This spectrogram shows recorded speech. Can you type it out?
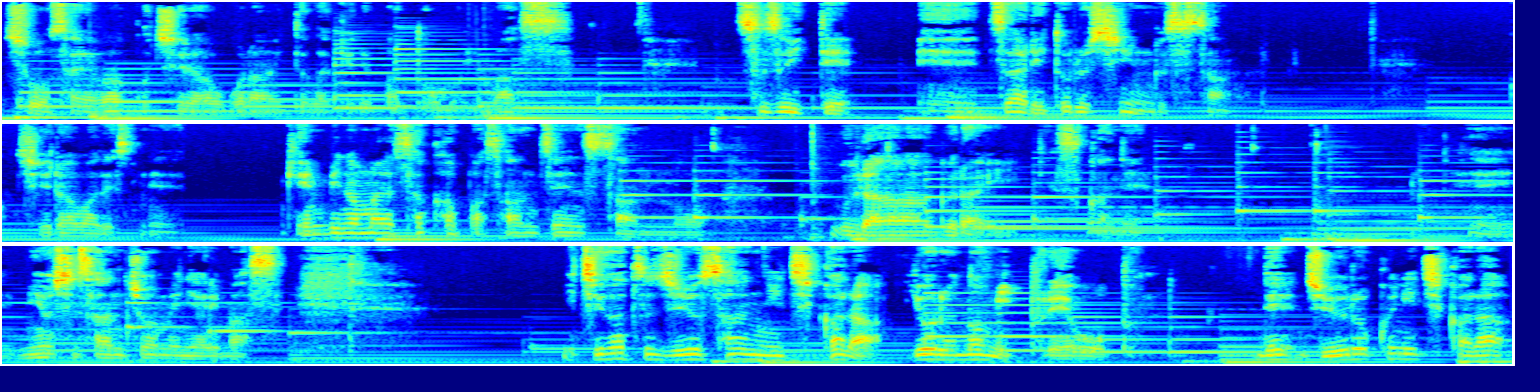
詳細はこちらをご覧いただければと思います。続いて、えー、ザ・リトル・シングスさん。こちらはですね、原美の前酒場三千さんの裏ぐらいですかね。えー、三好三丁目にあります。1月13日から夜のみプレオープン。で、16日から、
